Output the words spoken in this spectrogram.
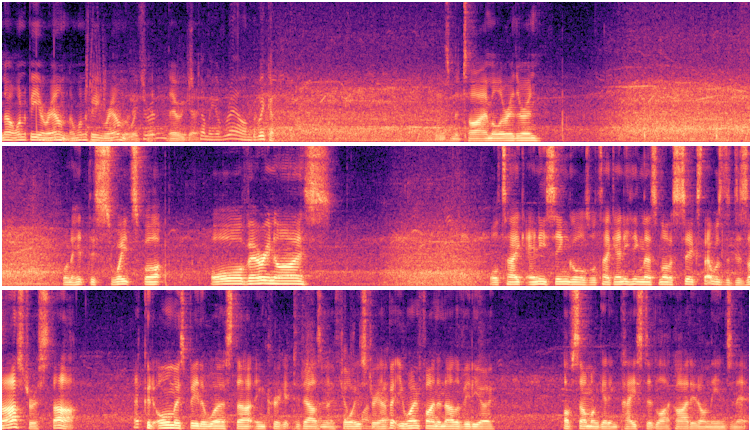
No, I want to be around. I want to be around the wicket. There we go. coming around the wicket. Here's Muttiah Muralitharan. Want to hit this sweet spot. Oh, very nice. We'll take any singles. We'll take anything that's not a six. That was the disastrous start. That could almost be the worst start in cricket 2004 history. I bet you won't find another video of someone getting pasted like I did on the internet,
